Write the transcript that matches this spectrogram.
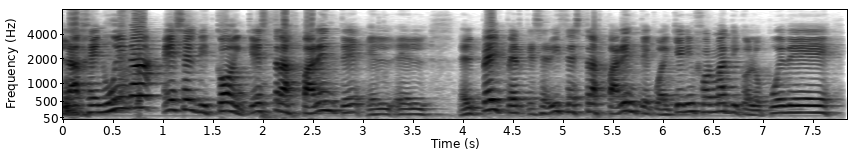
La genuina es el Bitcoin, que es transparente, el el paper que se dice es transparente, cualquier informático lo puede,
